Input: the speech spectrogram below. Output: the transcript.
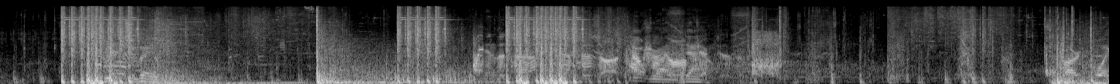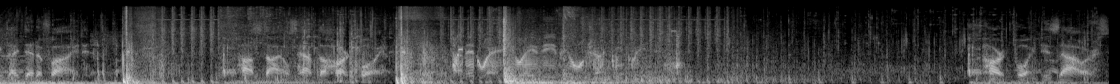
Reach available. In the turn, defenders are capturing Outrider your down. objective. Hardpoint identified. Hostiles have the hard point. Midway, UAV fuel check complete. Hard point is ours.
